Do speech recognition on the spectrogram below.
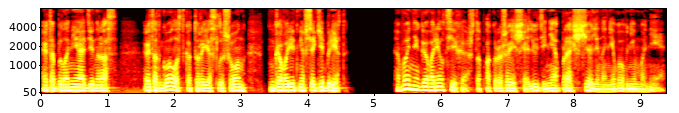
Это было не один раз. Этот голос, который я слышу, он говорит мне всякий бред». Ваня говорил тихо, чтобы окружающие люди не обращали на него внимания.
